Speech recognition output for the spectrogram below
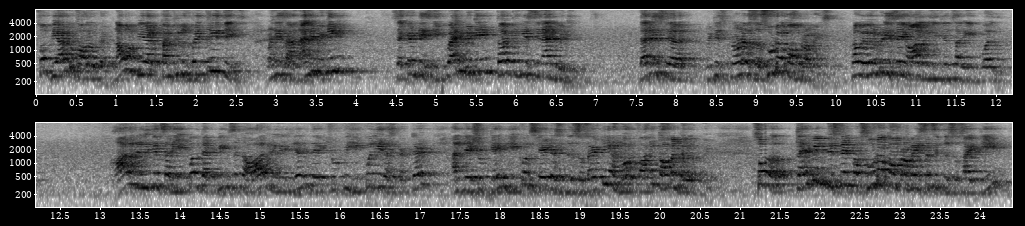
So we have to follow that. Now we are confused by three things. One is anonymity, second is equanimity, third thing is synonymity. That is, uh, it is known as a pseudo compromise. Now everybody is saying all religions are equal. All religions are equal, that means that all religions they should be equally respected and they should gain equal status in the society and work for a common development. So claiming this type of pseudo compromises in the society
